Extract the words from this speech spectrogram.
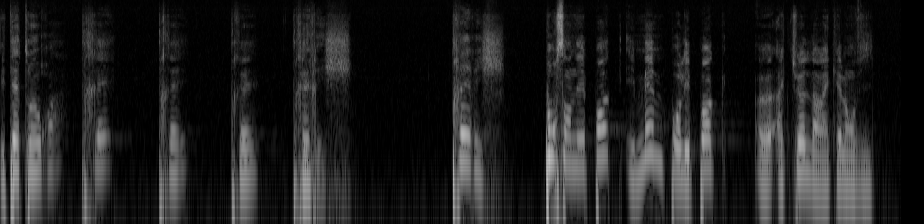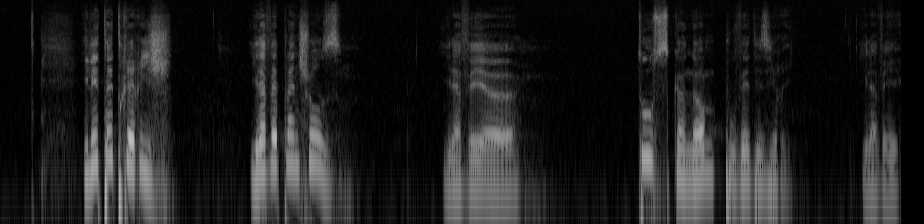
était un roi très, très, très, très riche. Très riche. Pour son époque et même pour l'époque actuelle dans laquelle on vit. Il était très riche. Il avait plein de choses. Il avait euh, tout ce qu'un homme pouvait désirer. Il avait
